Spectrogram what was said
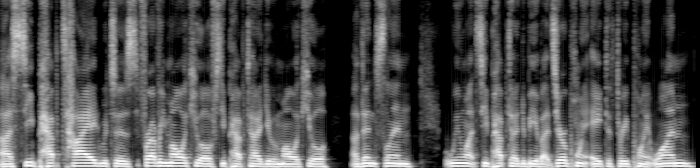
Uh, C peptide, which is for every molecule of C peptide, you have a molecule of insulin. We want C peptide to be about 0.8 to 3.1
